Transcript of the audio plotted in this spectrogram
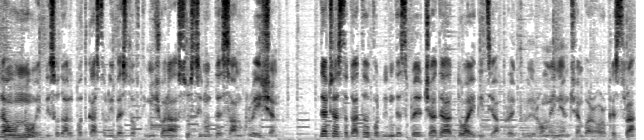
la un nou episod al podcastului Best of Timișoara, susținut de Sound Creation. De această dată vorbim despre cea de-a doua ediție a proiectului Romanian Chamber Orchestra,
